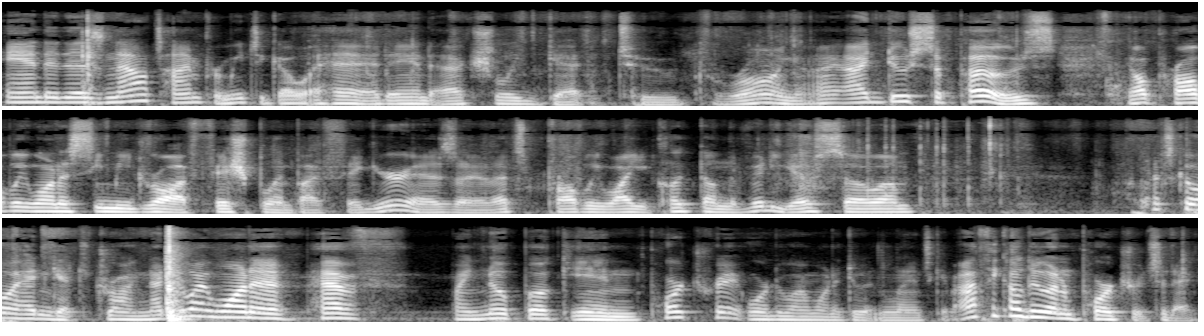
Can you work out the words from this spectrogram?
And it is now time for me to go ahead and actually get to drawing. I, I do suppose y'all probably want to see me draw a fish blimp, I figure, as uh, that's probably why you clicked on the video. So um, let's go ahead and get to drawing. Now, do I want to have my notebook in portrait or do I want to do it in landscape? I think I'll do it in portrait today.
